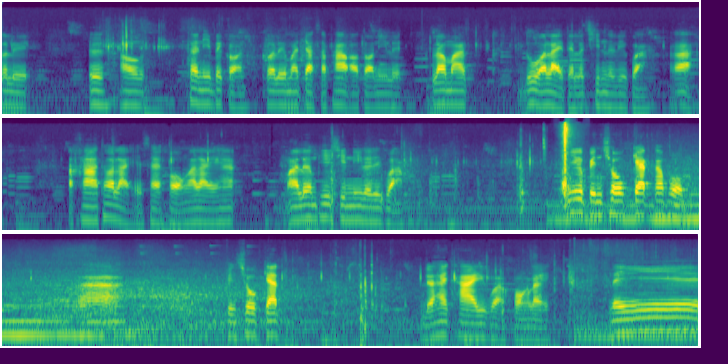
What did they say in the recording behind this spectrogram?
ก็เลย เออ เอาแค่านี้ไปก่อน ก็เลยมาจัดสภาพเอาตอนนี้เลย เรามาดูอะไรแต่ละชิ้นเลยดีกว่าว่าราคาเท่าไหร่ใส่ของอะไรฮะ มาเริ่มที่ชิ้นนี้เลยดีกว่า นี่ก็เป็นโชว์แก๊สครับผม อ่า เป็นโชว์แก๊ส เดี๋ยวให้ทายดีกว่าของอะไร นี่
